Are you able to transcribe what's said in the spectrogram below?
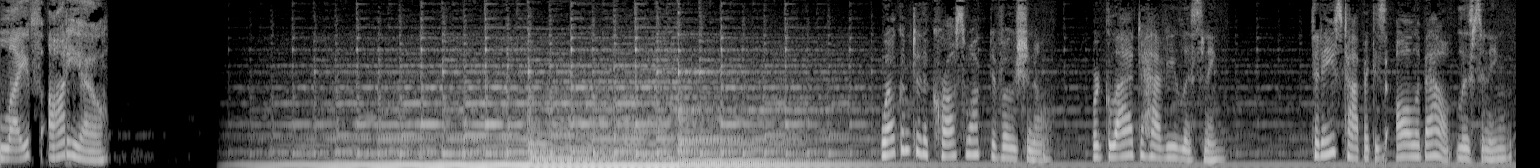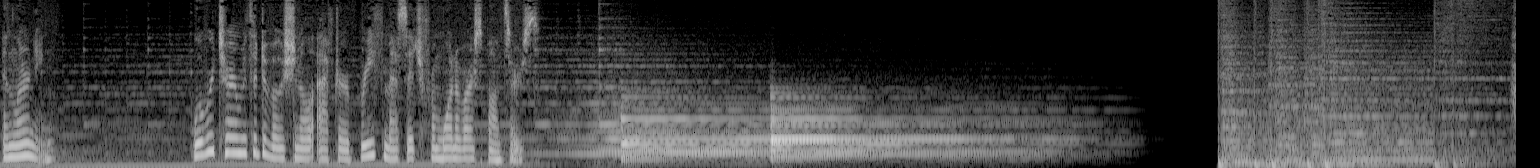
Life Audio. Welcome to the Crosswalk Devotional. We're glad to have you listening. Today's topic is all about listening and learning. We'll return with the devotional after a brief message from one of our sponsors.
